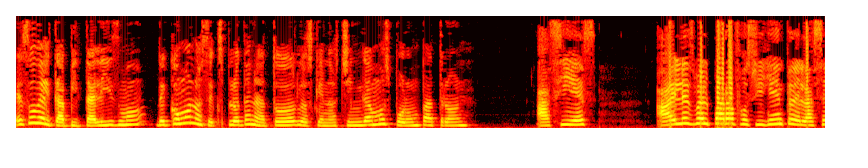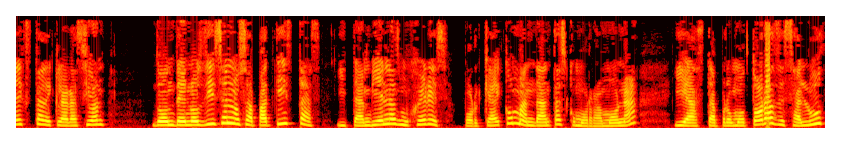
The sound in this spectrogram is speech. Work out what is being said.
Eso del capitalismo, de cómo nos explotan a todos los que nos chingamos por un patrón. Así es. Ahí les va el párrafo siguiente de la sexta declaración, donde nos dicen los zapatistas y también las mujeres, porque hay comandantas como Ramona y hasta promotoras de salud,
